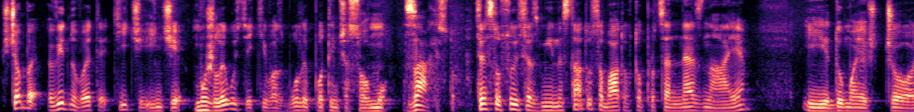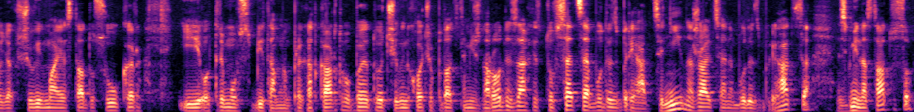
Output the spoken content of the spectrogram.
щоб відновити ті чи інші можливості, які у вас були по тимчасовому захисту. Це стосується зміни статусу. Багато хто про це не знає і думає, що якщо він має статус Укр і отримав собі там, наприклад, карту побиту, чи він хоче податися на міжнародний захист, то все це буде зберігатися. Ні, на жаль, це не буде зберігатися. Зміна статусу,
